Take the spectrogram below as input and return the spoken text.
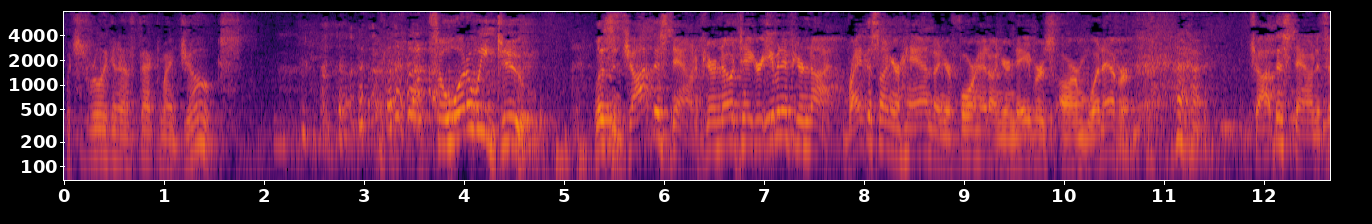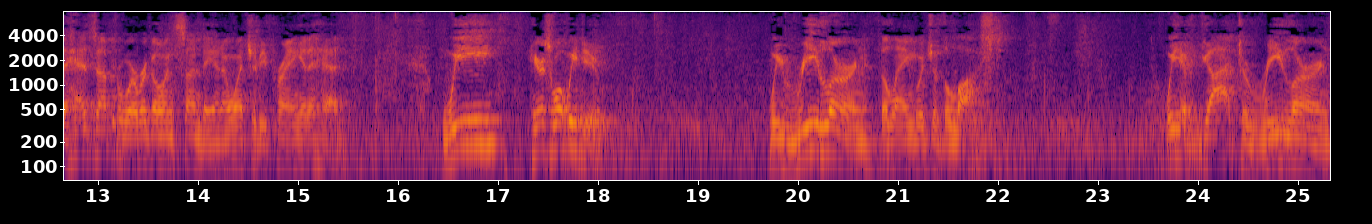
Which is really going to affect my jokes. So what do we do? Listen, jot this down. If you're a note taker, even if you're not, write this on your hand, on your forehead, on your neighbor's arm, whatever. jot this down. It's a heads up for where we're going Sunday, and I want you to be praying it ahead. We, here's what we do. We relearn the language of the lost. We have got to relearn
